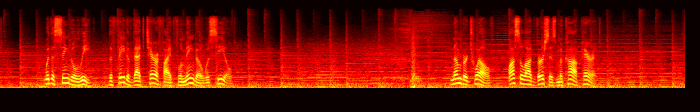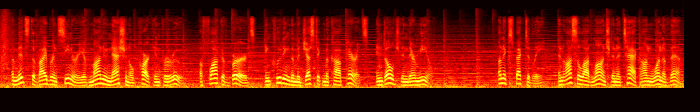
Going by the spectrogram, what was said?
With a single leap, the fate of that terrified flamingo was sealed. Number 12. Ocelot vs. Macaw Parrot. Amidst the vibrant scenery of Manu National Park in Peru, a flock of birds, including the majestic macaw parrots, indulged in their meal. Unexpectedly, an ocelot launched an attack on one of them.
